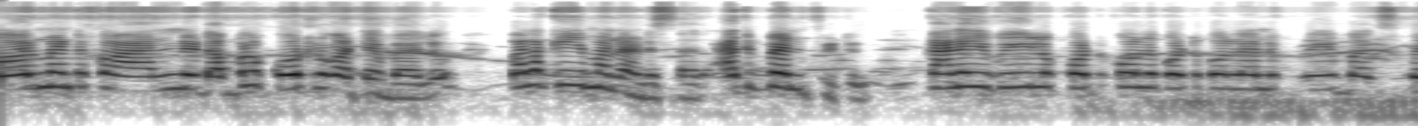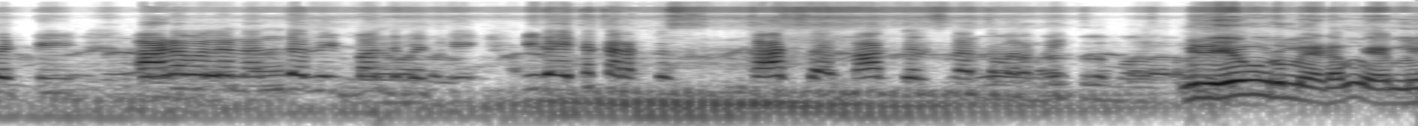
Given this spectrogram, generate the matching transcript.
గవర్నమెంట్కు అన్ని డబ్బులు కోట్లు కట్టే బదులు వాళ్ళకి ఇమ్మన్నాడు సార్? అది బెనిఫిట్ కానీ వీళ్ళు కొట్టుకోళ్ళు కొట్టుకోళ్ళని ఫ్రీ బస్ పెట్టి ఆడవాళ్ళని అందరిని ఇబ్బంది పెట్టి ఇదైతే కరెక్ట్ కాదు సార్. మాకు తెలిసినంత వరకు. మీది ఏ ఊరు మేడం? మీ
